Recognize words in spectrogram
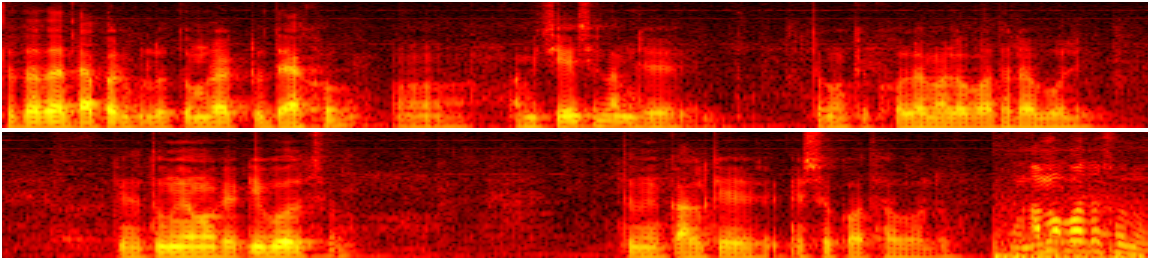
তো দাদা, ব্যাপারগুলো তোমরা একটু দেখো। আমি চেয়েছিলাম যে তোমাকে খোলামেলা কথাটা বলি। কিন্তু তুমি আমাকে কি বলছো? তুমি কালকে এসে কথা বলো। আমার কথা শোনো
